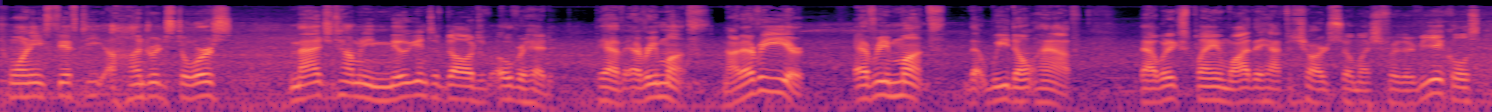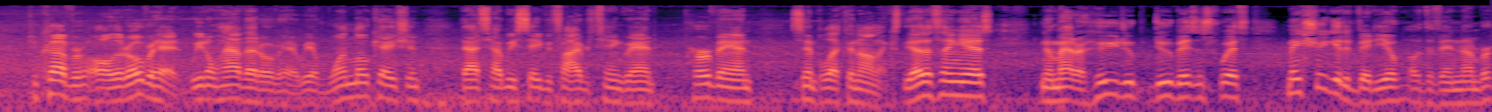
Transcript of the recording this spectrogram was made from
20, 50, 100 stores. Imagine how many millions of dollars of overhead they have every month, not every year, every month that we don't have. That would explain why they have to charge so much for their vehicles to cover all their overhead. We don't have that overhead. We have one location. That's how we save you five to 10 grand per van, simple economics. The other thing is, no matter who you do, do business with, make sure you get a video of the VIN number.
